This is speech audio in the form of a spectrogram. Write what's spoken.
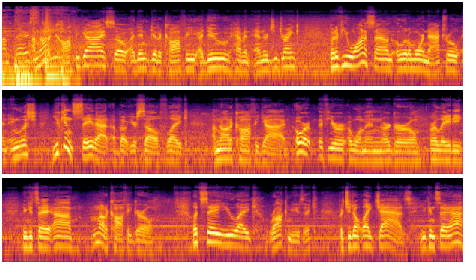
I'm not a coffee guy, so I didn't get a coffee. I do have an energy drink. But if you want to sound a little more natural in English, you can say that about yourself, like, I'm not a coffee guy. Or if you're a woman or a girl or a lady, you could say, uh, I'm not a coffee girl. Let's say you like rock music, but you don't like jazz. You can say, ah,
